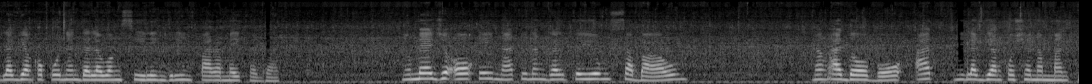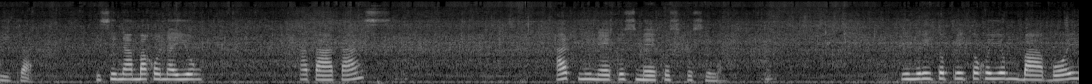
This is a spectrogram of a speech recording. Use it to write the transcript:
Lagyan ko po ng dalawang siling green para may kagat. Nung medyo okay na, tinanggal ko yung sabaw ng adobo at nilagyan ko siya ng mantika. Isinama ko na yung patatas at minekos-mekos ko sila. Pinrito-prito ko yung baboy,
